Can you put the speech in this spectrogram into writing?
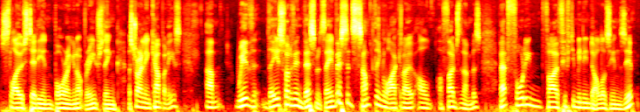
slow, steady, and boring, and not very interesting Australian companies um, with these sort of investments. They invested something like, and I'll, I'll fudge the numbers, about 45, 50 million dollars in Zip.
